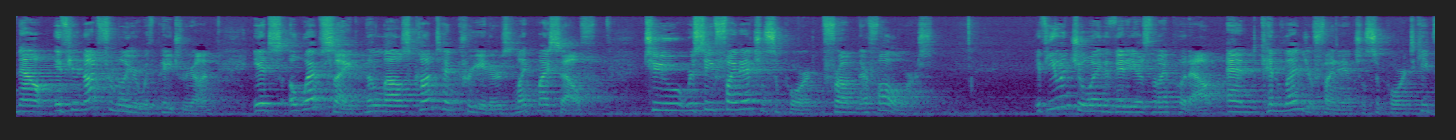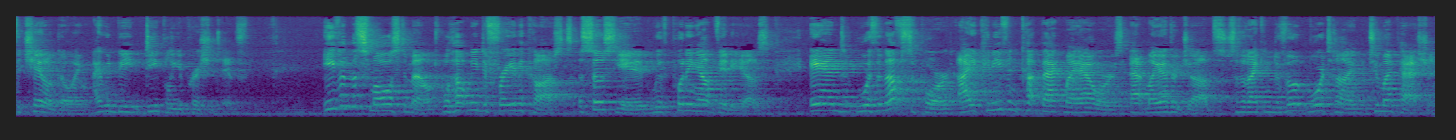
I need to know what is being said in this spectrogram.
Now, if you're not familiar with Patreon, it's a website that allows content creators like myself to receive financial support from their followers. If you enjoy the videos that I put out and can lend your financial support to keep the channel going, I would be deeply appreciative. Even the smallest amount will help me defray the costs associated with putting out videos, and with enough support, I can even cut back my hours at my other jobs so that I can devote more time to my passion,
